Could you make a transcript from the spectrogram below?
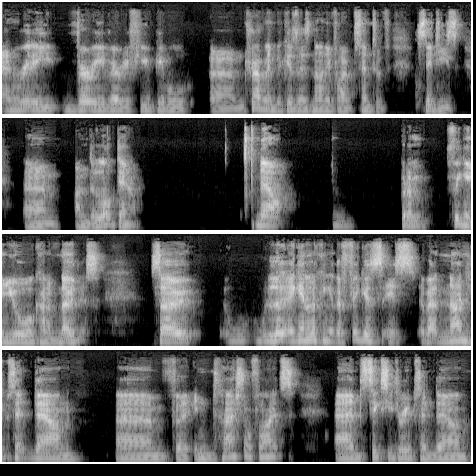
and really very very few people um, traveling because there's 95% of cities um, under lockdown. Now, but I'm figuring you all kind of know this. So look, again, looking at the figures, it's about 90% down um, for international flights and 63% down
